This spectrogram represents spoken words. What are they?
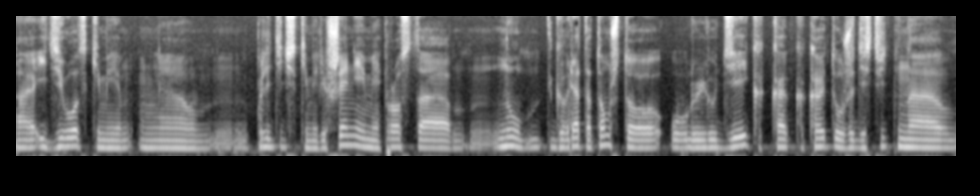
э, идиотскими э, политическими решениями, просто ну, говорят о том, что у людей какой-то уже действительно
